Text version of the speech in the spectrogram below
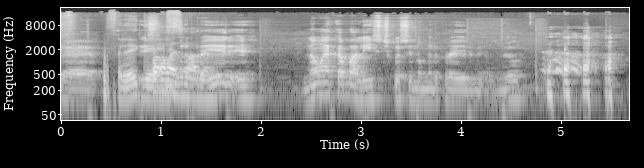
É, Freguês. Fala mais nada. pra ele, ele- não é cabalístico esse número pra ele mesmo, viu?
